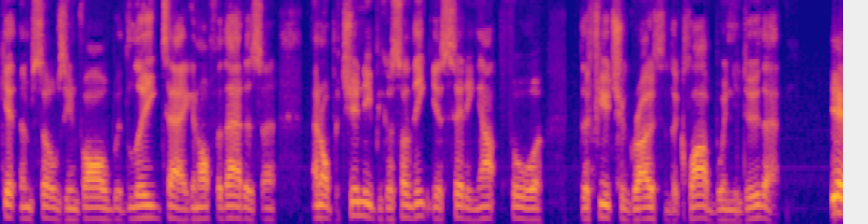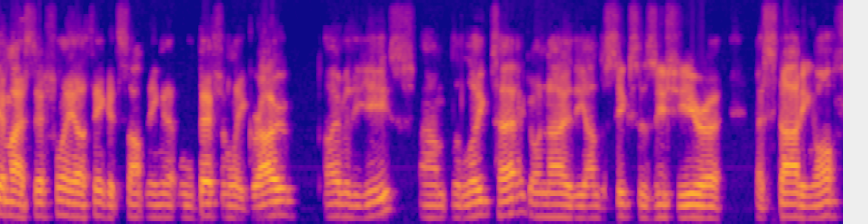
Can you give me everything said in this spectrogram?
get themselves involved with league tag and offer that as a, an opportunity because I think you're setting up for the future growth of the club when you do that. Yeah, most definitely. I think it's something that will definitely grow over the years. Um, the league tag, I know the under sixes this year are, are starting off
